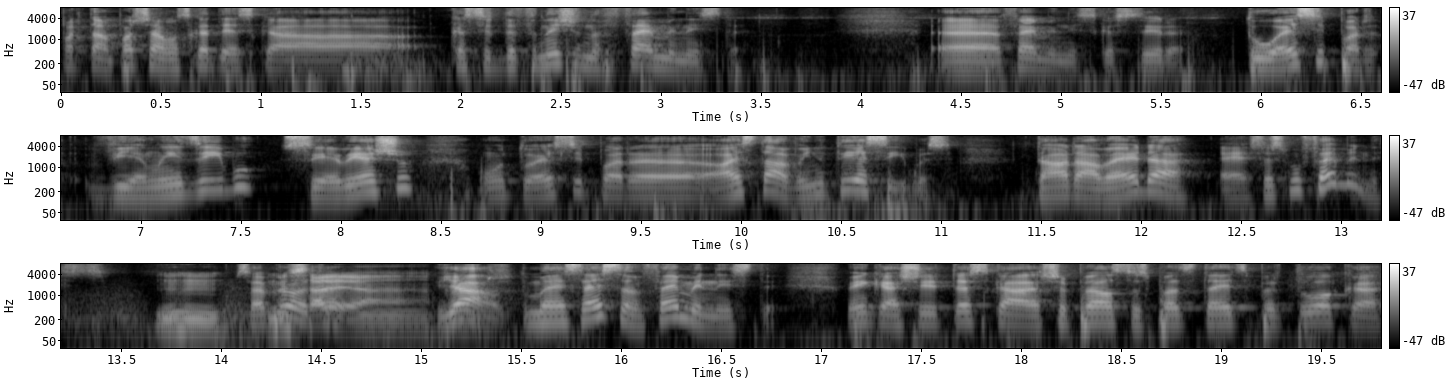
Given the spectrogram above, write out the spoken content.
par tām pašām skaties, kā, kas ir definition of feministe. Uh, feminists, kas ir. Tu esi par vienlīdzību, sieviešu, un tu esi par uh, aizstāvu viņu tiesības. Tādā veidā es esmu feminists. Mhm. Saproti? Mēs arī, jā, jā, Jā, mēs esam feministi. Vienkārši ir tas, kā Šapels pats teica par to, ka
